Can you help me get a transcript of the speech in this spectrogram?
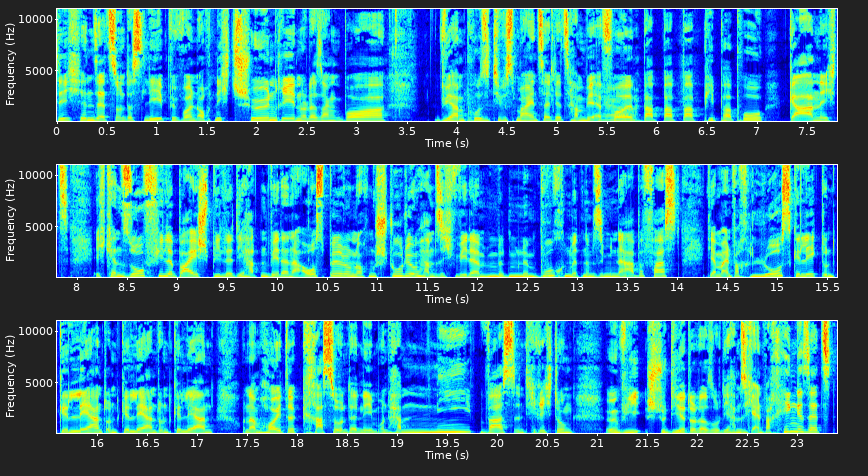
dich hinsetzen und das lebt. Wir wollen auch nicht schön reden oder sagen, boah, wir haben positives Mindset, jetzt haben wir Erfolg, Ja. bap, bap, bap, pipapo, gar nichts. Ich kenne so viele Beispiele, die hatten weder eine Ausbildung noch ein Studium, haben sich weder mit einem Buch, mit einem Seminar befasst, die haben einfach losgelegt und gelernt und gelernt und gelernt und haben heute krasse Unternehmen und haben nie was in die Richtung irgendwie studiert oder so. Die haben sich einfach hingesetzt,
